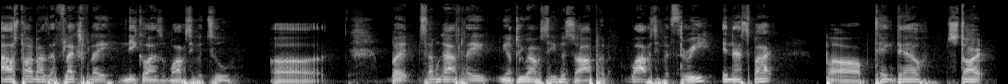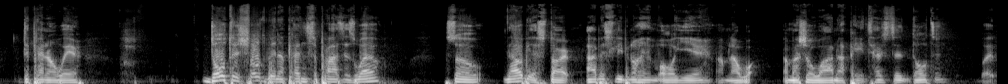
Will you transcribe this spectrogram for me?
I'll start him as a flex play. Nico as a wide receiver two. Uh, but some guys play you know three wide receivers, so I'll put wide receiver three in that spot. But um, Tank Dell start depending on where. Dalton Schultz been a pleasant surprise as well, so that would be a start. I've been sleeping on him all year. I'm not. I'm not sure why I'm not paying attention to Dalton, but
